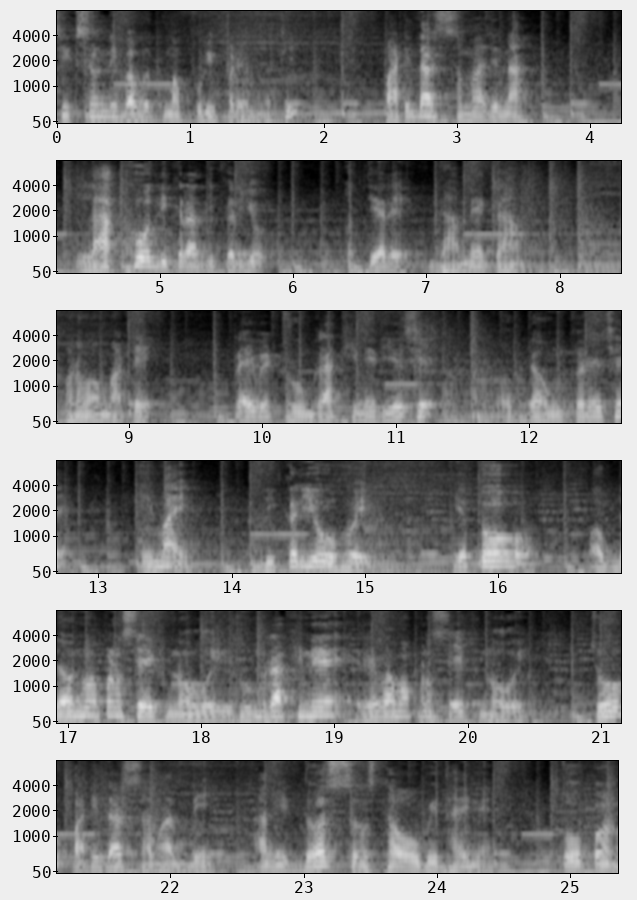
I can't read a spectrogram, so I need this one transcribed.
શિક્ષણની બાબતમાં પૂરી પડે એમ નથી. પાટીદાર સમાજના લાખો દીકરા, દીકરીઓ અત્યારે ગામે ગામ ભણવા માટે પ્રાઇવેટ રૂમ રાખીને રહે છે અપડાઉન કરે છે. એમાંય દીકરીઓ હોય, એ તો અપડાઉનમાં પણ સેફ ન હોય રૂમ રાખીને રહેવામાં પણ સેફ ન હોય. જો પાટીદાર સમાજની આવી દસ સંસ્થાઓ ઊભી થાય ને તો પણ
